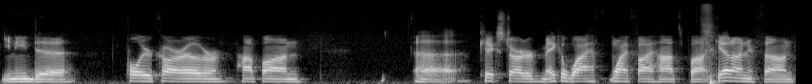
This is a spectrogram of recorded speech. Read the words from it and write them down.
you need to pull your car over, hop on uh, Kickstarter, make a wi- Wi-Fi hotspot, get on your phone,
